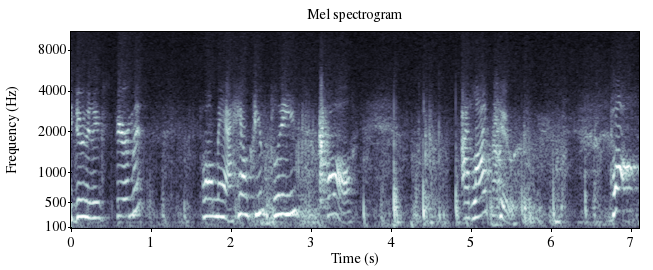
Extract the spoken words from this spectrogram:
You doing an experiment? Paul, may I help you, please? Paul. I'd like to. Paul!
